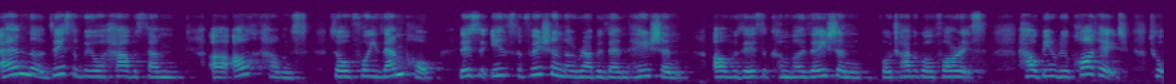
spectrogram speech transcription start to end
And this will have some uh, outcomes. So for example, this insufficient representation of this composition for tropical forests have been reported to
